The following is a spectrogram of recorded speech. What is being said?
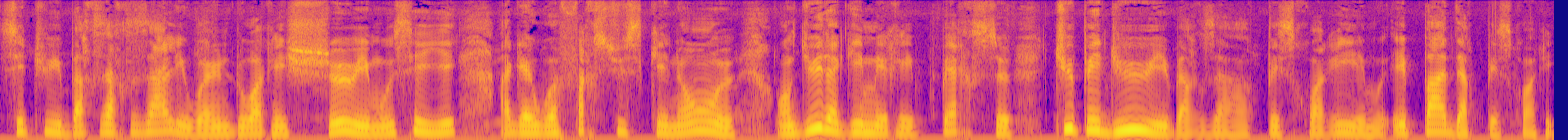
setu e barzarzal e oa un doare cheu e moseye hag a farsus kenan euh, an dud hag emere pers tupedu e barzar pesroari e, e pa d'ar pesroari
